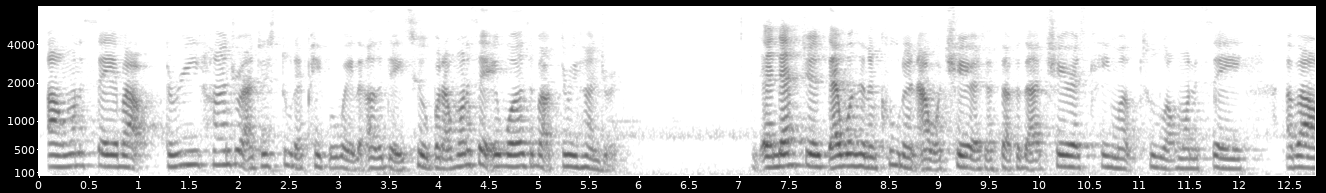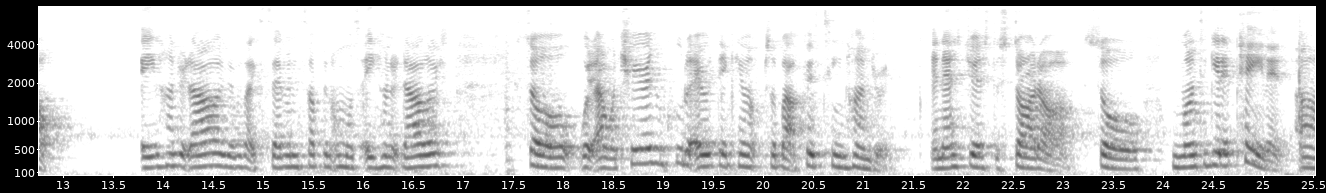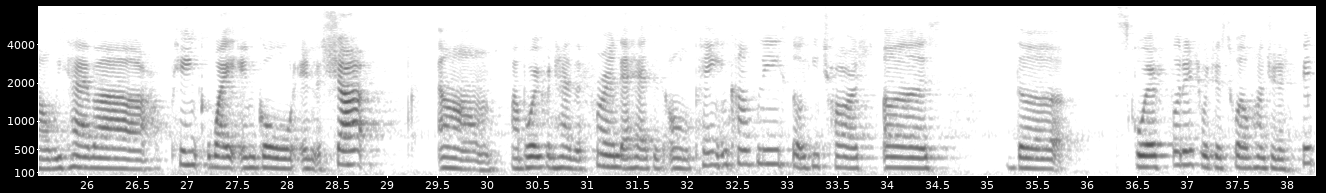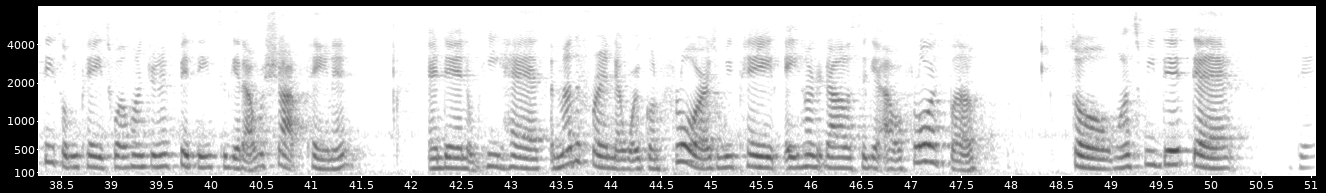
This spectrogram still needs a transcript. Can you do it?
I want to say about 300. I just threw that paper away the other day too, but I want to say it was about 300. And that's just, that wasn't including our chairs and stuff, because our chairs came up to, I want to say, about $800. It was like seven something, almost $800. So with our chairs included, everything came up to about 1500 And that's just to start off. So we wanted to get it painted. Um, we have our pink, white, and gold in the shop. Um, my boyfriend has a friend that has his own painting company. So he charged us the square footage, which is 1250 So we paid 1250 to get our shop painted. And then he has another friend that work on floors. We paid $800 to get our floors buffed. So once we did that, then,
